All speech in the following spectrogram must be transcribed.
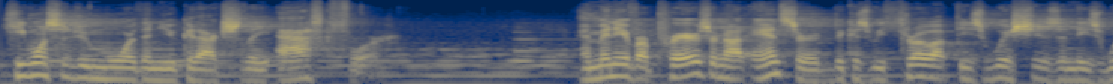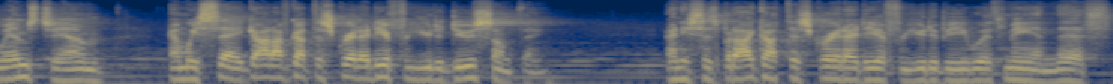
He wants to do more than you could actually ask for. And many of our prayers are not answered because we throw up these wishes and these whims to Him and we say, God, I've got this great idea for you to do something. And He says, But I got this great idea for you to be with me in this.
